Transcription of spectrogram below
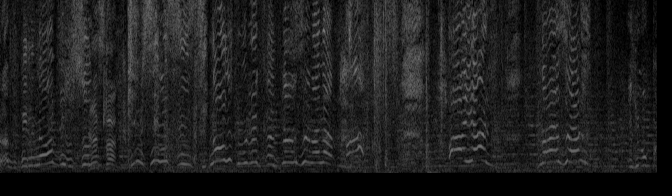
Abi beni ne yapıyorsun? Kes lan. Kimsiniz siz? Ne olur bırakın Nazan ana. Aa! Hayır. Nazan. Yok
